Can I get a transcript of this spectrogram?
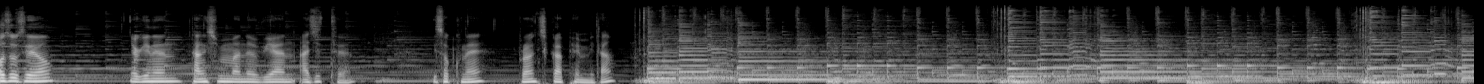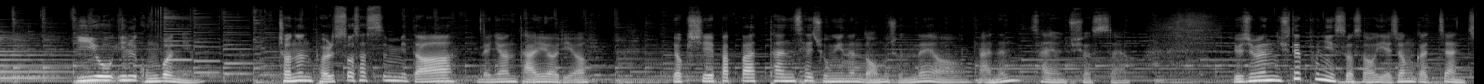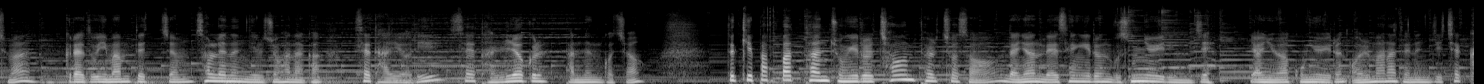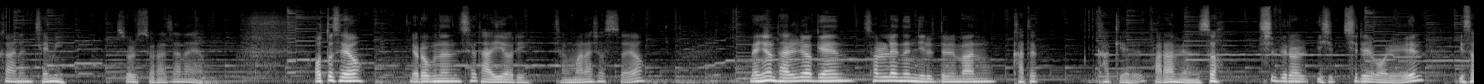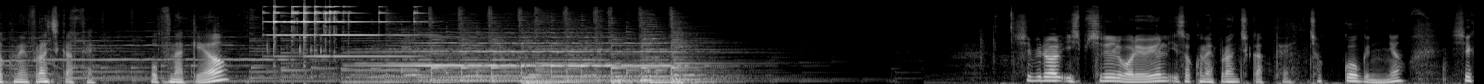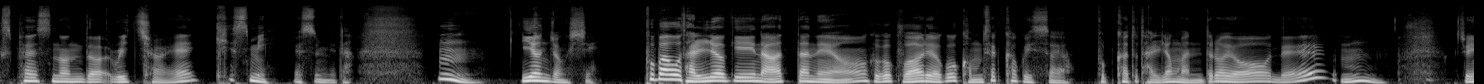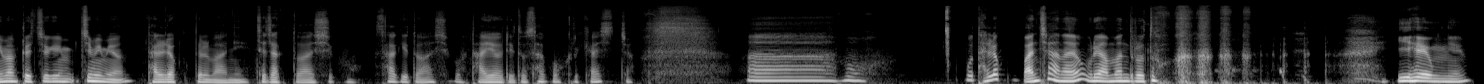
어서 오세요. 여기는 당신만을 위한 아지트 이석훈의 브런치 카페입니다. 2510번님 저는 벌써 샀습니다. 내년 다이어리요. 역시 빳빳한 새 종이는 너무 좋네요. 라는 사연 주셨어요. 요즘은 휴대폰이 있어서 예전 같지 않지만 그래도 이맘때쯤 설레는 일 중 하나가 새 다이어리, 새 달력을 받는 거죠. 특히 빳빳한 종이를 처음 펼쳐서 내년 내 생일은 무슨 요일인지 연휴와 공휴일은 얼마나 되는지 체크하는 재미 쏠쏠하잖아요. 어떠세요? 여러분은 새 다이어리 장만하셨어요? 내년 달력엔 설레는 일들만 가득하길 바라면서 11월 27일 월요일 이석훈의 브런치 카페 오픈할게요. 11월 27일 월요일 이석훈의 브런치 카페 첫 곡은요. Sixpence None the Richer의 Kiss Me 였습니다. 음, 이현정 씨. 푸바오 달력이 나왔다네요. 그거 구하려고 검색하고 있어요. 북카도 달력 만들어요. 네. 음. 그죠. 이맘때쯤이면 달력들 많이 제작도 하시고, 사기도 하시고, 다이어리도 사고, 그렇게 하시죠. 아, 뭐, 뭐, 달력 많지 않아요? 우리 안 만들어도. 이혜웅님.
